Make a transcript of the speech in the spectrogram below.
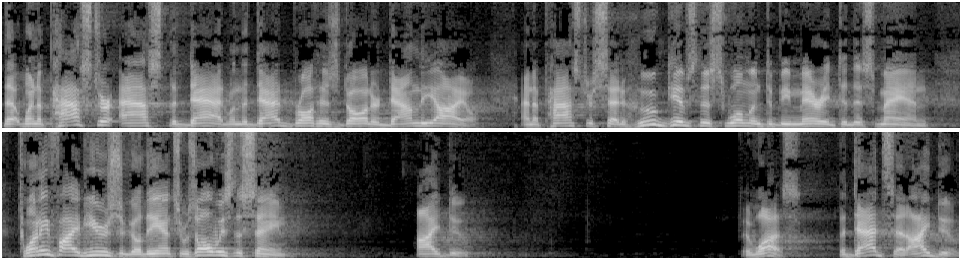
that when a pastor asked the dad, when the dad brought his daughter down the aisle, and a pastor said, Who gives this woman to be married to this man? 25 years ago, the answer was always the same I do. It was. The dad said, I do.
